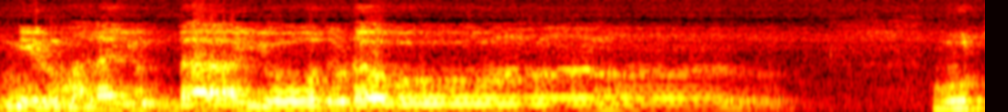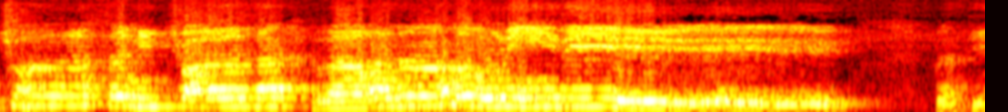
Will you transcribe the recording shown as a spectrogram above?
నిర్మల యుద్ధ యోధుడవు. ఉచ్ఛ్వాస నిశ్వాస రామనామము నీది ప్రతి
